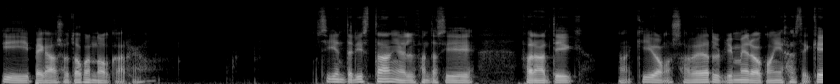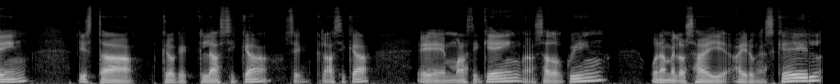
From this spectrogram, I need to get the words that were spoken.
y pegada, sobre todo cuando carga. Siguiente lista en el Fantasy Fanatic. Aquí vamos a ver el primero con hijas de Kane. Lista, creo que clásica, sí, clásica. Eh, Kane, Shadow Queen, una Melosai Iron Scale,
